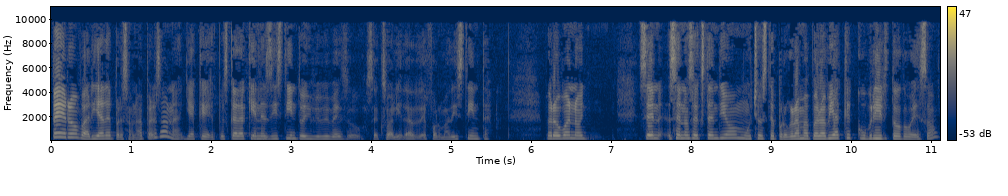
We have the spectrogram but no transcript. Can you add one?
pero varía de persona a persona, ya que pues cada quien es distinto y vive su sexualidad de forma distinta. Pero bueno, se, se nos extendió mucho este programa, pero había que cubrir todo eso.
